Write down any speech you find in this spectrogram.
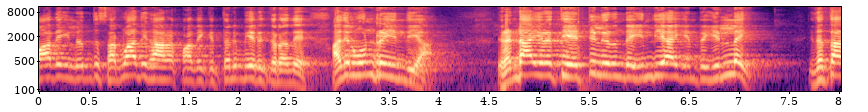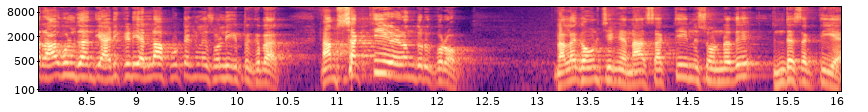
பாதையிலிருந்து சர்வாதிகார பாதைக்கு திரும்பி இருக்கிறது. அதில் ஒன்று இந்தியா. ரெண்டாயிரத்தி எட்டில் இருந்த இந்தியா என்று இல்லை. இதைத்தான் ராகுல் காந்தி அடிக்கடி எல்லா கூட்டங்களையும் சொல்லிக்கிட்டு இருக்கிறார். நாம் சக்தியை இழந்திருக்கிறோம். நல்லா கவனிச்சுங்க நான் சக்தின்னு சொன்னது இந்த சக்தியை.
